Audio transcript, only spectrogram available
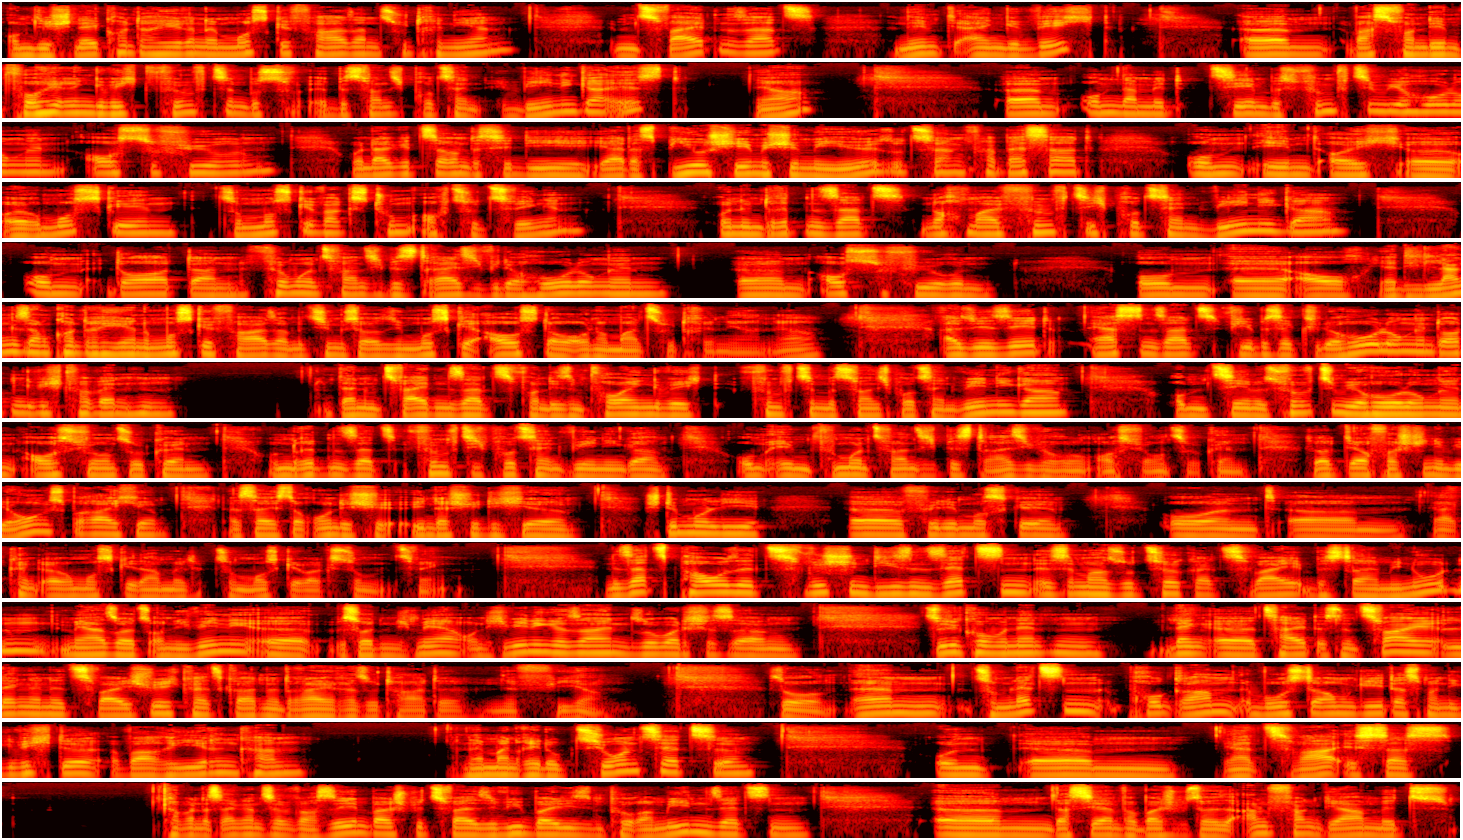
um die schnell kontrahierenden Muskelfasern zu trainieren. Im zweiten Satz nehmt ihr ein Gewicht, ähm, was von dem vorherigen Gewicht 15 bis, bis 20 Prozent weniger ist ja, ähm, um damit 10 bis 15 Wiederholungen auszuführen. Und da geht es darum, dass ihr die, ja, das biochemische Milieu sozusagen verbessert, um eben euch äh, eure Muskeln zum Muskelwachstum auch zu zwingen. Und im dritten Satz nochmal 50% weniger, um dort dann 25 bis 30 Wiederholungen ähm, auszuführen, um äh, auch ja, die langsam kontrahierende Muskelfaser bzw. die Muskelausdauer auch nochmal zu trainieren. Ja? Also ihr seht, ersten Satz vier bis sechs Wiederholungen dort ein Gewicht verwenden. Dann im zweiten Satz von diesem vorigen Gewicht 15 bis 20 Prozent weniger, um 10 bis 15 Wiederholungen ausführen zu können. Und im dritten Satz 50 Prozent weniger, um eben 25 bis 30 Wiederholungen ausführen zu können. So habt ihr auch verschiedene Wiederholungsbereiche, das heißt auch unterschiedliche Stimuli äh, für den Muskel und ähm, ja, könnt eure Muskel damit zum Muskelwachstum zwingen. Eine Satzpause zwischen diesen Sätzen ist immer so circa zwei bis drei Minuten. Mehr soll es auch nicht weniger, äh, es sollte nicht mehr und nicht weniger sein, so wollte ich das sagen. Zu den Komponenten, Läng äh, Zeit ist eine 2, Länge eine 2, Schwierigkeitsgrad eine 3, Resultate eine 4. So, ähm, zum letzten Programm, wo es darum geht, dass man die Gewichte variieren kann, nennt man Reduktionssätze. Und ähm, ja, zwar ist das, kann man das ganz einfach sehen, beispielsweise wie bei diesen Pyramidensätzen, ähm, dass ihr einfach beispielsweise anfangt, ja, mit,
